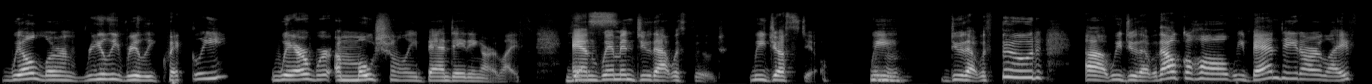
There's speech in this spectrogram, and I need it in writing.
we'll learn really really quickly where we're emotionally band-aiding our life. Yes. and women do that with food. We just do we mm-hmm. do that with food. Uh, we do that with alcohol. We band aid our life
